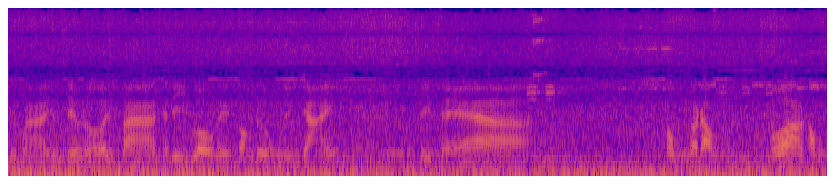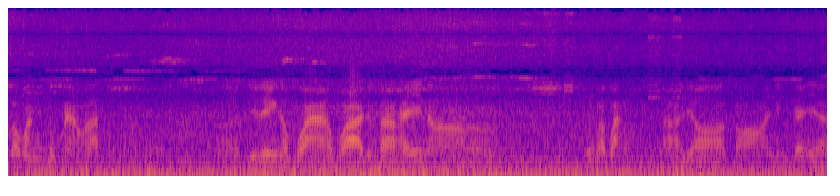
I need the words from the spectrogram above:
nhưng mà chút xíu nữa chúng ta sẽ đi vô cái con đường Nguyễn Trãi thì sẽ à, không có đông Ủa, không có vắng chút nào hết à, chỉ riêng hôm qua hôm qua chúng ta thấy nó rất là vắng là do có những cái ờ,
